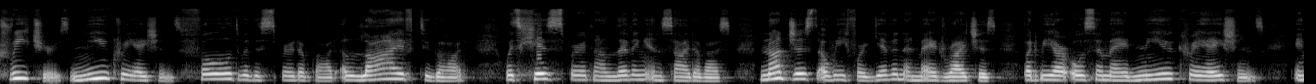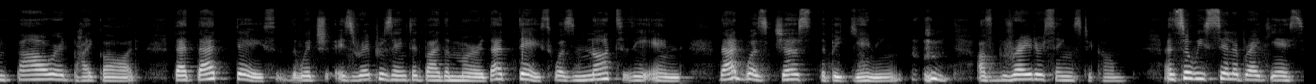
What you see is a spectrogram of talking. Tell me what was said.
creatures, new creations, filled with the Spirit of God, alive to God, with His Spirit now living inside of us. Not just are we forgiven and made righteous, but we are also made new creations, empowered by God. That that death, which is represented by the myrrh, that death was not the end. That was just the beginning of greater things to come. And so we celebrate, yes,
